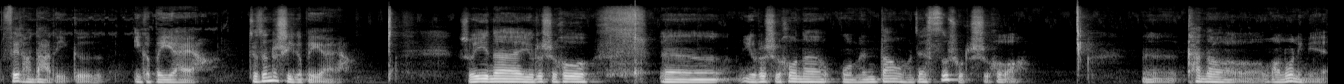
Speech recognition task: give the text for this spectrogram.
非常大的一个。一个悲哀啊，这真的是一个悲哀啊！所以呢，有的时候，嗯，有的时候呢，我们当我们在思索的时候啊，嗯，看到网络里面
